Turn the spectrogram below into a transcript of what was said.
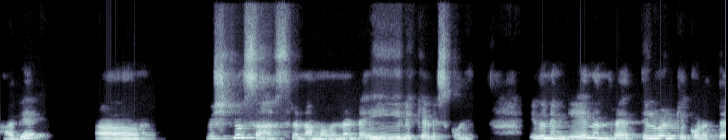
ಹಾಗೆ, ಆ ವಿಷ್ಣು ಸಹಸ್ರನಾಮವನ್ನ ಡೈಲಿ ಕೇಳಿಸ್ಕೊಳ್ಳಿ ಇದು ನಿಮ್ಗೆ ಏನಂದ್ರೆ ತಿಳುವಳಿಕೆ ಕೊಡುತ್ತೆ,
